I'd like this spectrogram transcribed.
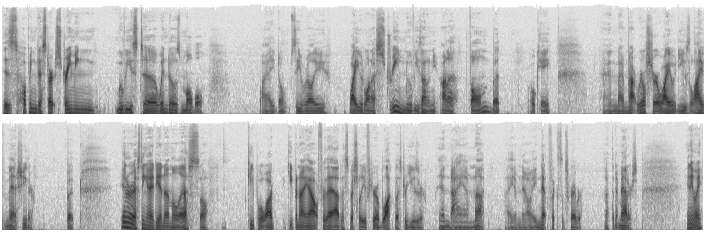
is hoping to start streaming movies to Windows Mobile. I don't see really why you would want to stream movies on a, on a phone, but okay. And I'm not real sure why it would use Live Mesh either. But interesting idea nonetheless. So keep a watch, keep an eye out for that, especially if you're a Blockbuster user. And I am not. I am now a Netflix subscriber. Not that it matters. Anyway,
